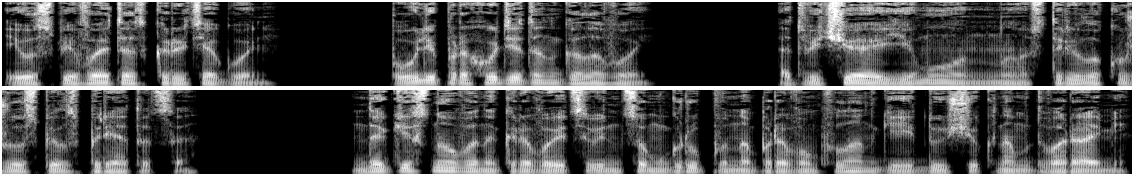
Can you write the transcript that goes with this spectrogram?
и успевает открыть огонь. Пули проходят над головой. Отвечаю ему, но стрелок уже успел спрятаться. Даки снова накрывает свинцом группу на правом фланге, идущую к нам дворами.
